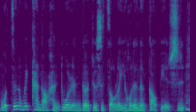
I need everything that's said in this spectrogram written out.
我真的会看到很多人的就是走了以后的那个告别式。嗯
